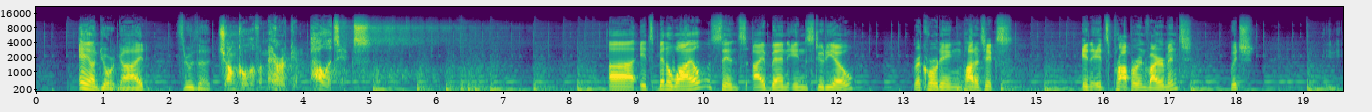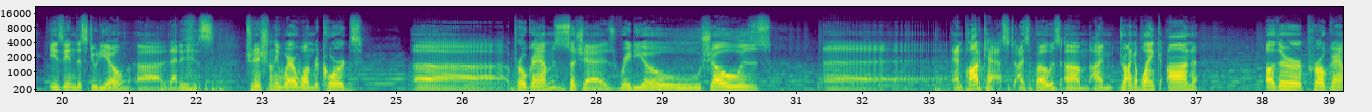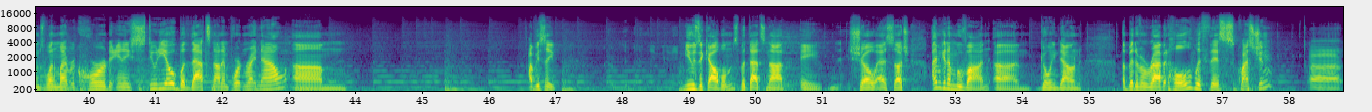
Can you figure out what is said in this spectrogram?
and your guide through the jungle of American politics. Uh, it's been a while since I've been in studio recording Poditics in its proper environment, which is in the studio. Uh, that is traditionally where one records uh, programs such as radio shows and podcast, I suppose. Um, I'm drawing a blank on other programs one might record in a studio, but that's not important right now. Um, obviously, music albums, but that's not a show as such. I'm going to move on, um, going down a bit of a rabbit hole with this question. Uh,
